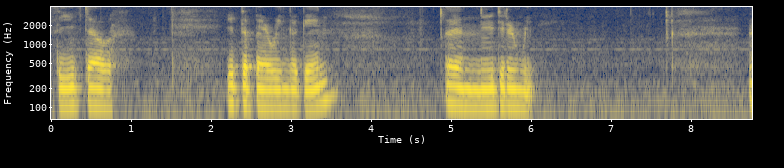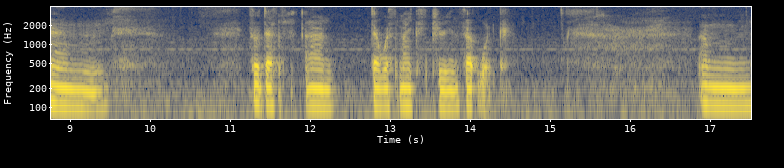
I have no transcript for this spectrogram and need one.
see if the hit the bearing again and it didn't ring um so that um that was my experience at work. Um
